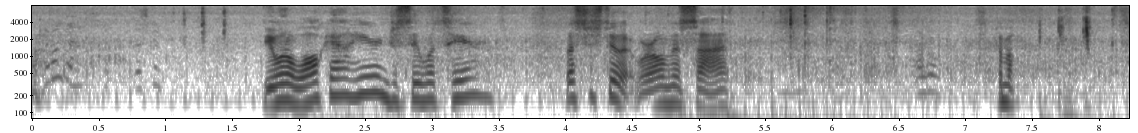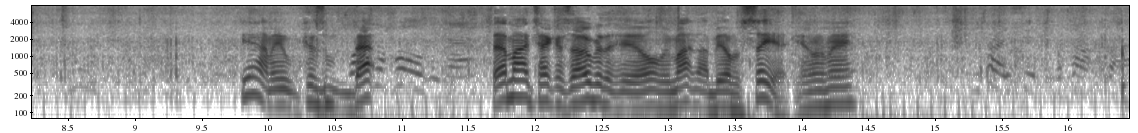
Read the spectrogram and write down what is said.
on, guys. Let's go. You want to walk out here and just see what's here? Let's just do it. We're on this side. Come on. Yeah, I mean, because that the holes, okay? that might take us over the hill. We might not be able to see it. You know what I mean? Probably see it from the top side.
